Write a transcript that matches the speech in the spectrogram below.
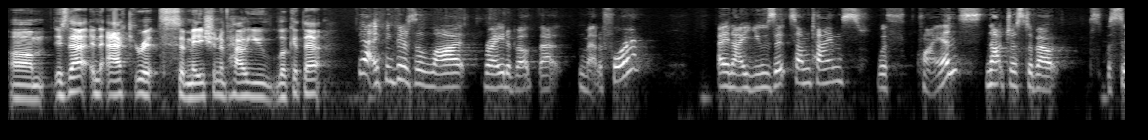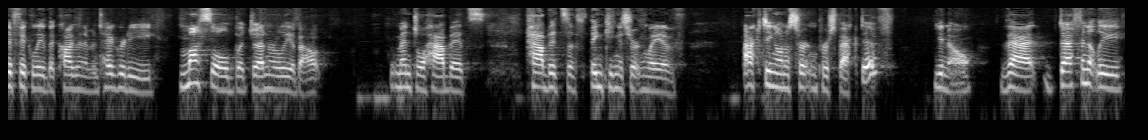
Um, is that an accurate summation of how you look at that? Yeah, I think there's a lot right about that metaphor. And I use it sometimes with clients, not just about specifically the cognitive integrity muscle, but generally about mental habits, habits of thinking a certain way, of acting on a certain perspective, you know, that definitely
